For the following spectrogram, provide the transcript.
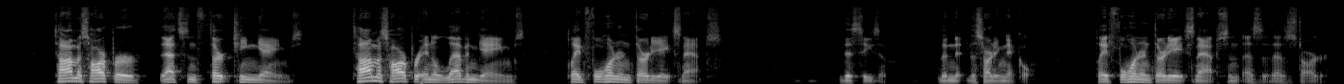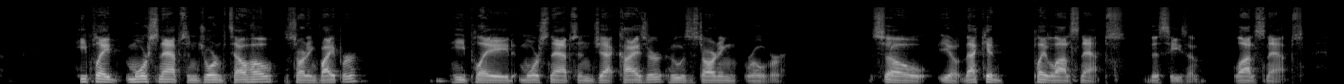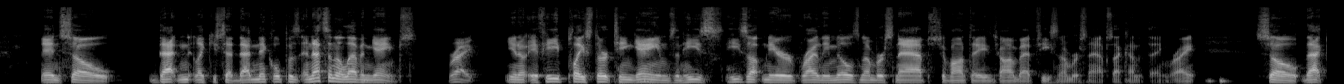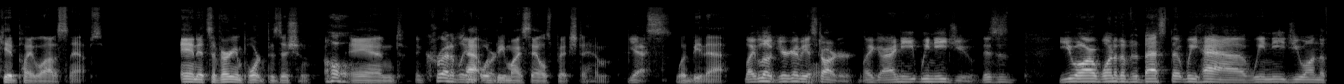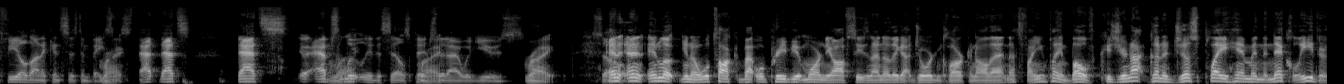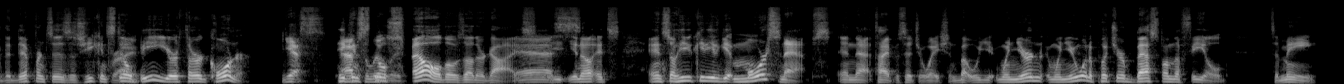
Thomas Harper, that's in 13 games. Thomas Harper in 11 games played 438 snaps this season. The the starting nickel played 438 snaps in, as a, as a starter. He played more snaps than Jordan Botelho, the starting Viper. He played more snaps than Jack Kiser, who was the starting Rover. So, you know, that kid played a lot of snaps this season, a lot of snaps. And so that, like you said, that nickel, position, and that's in 11 games. right. You know, if he plays 13 games and he's he's up near Rylie Mills number of snaps, Javontae Jean-Baptiste number of snaps, that kind of thing, right? So that kid played a lot of snaps. And it's a very important position. Oh, And incredibly. that would be my sales pitch to him, yes. would be that. Like, look, you're to be a starter. Like, I need, we need you. This is, you are one of the best that we have. We need you on the field on a consistent basis. Right. That, that's, that's uh, absolutely the sales pitch Right. that I would use. Right. So, And, and and look, you know, we'll talk about we'll preview it more in the offseason. I know they got Jordan Clark and all that, and that's fine. You can play them both because you're not going to just play him in the nickel either. The difference is, is he can still Right. be your third corner. yes, He absolutely. can still spell those other guys. Yes. You know, it's and so he could even get more snaps in that type of situation. But when you when you're when you want to put your best on the field to me,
